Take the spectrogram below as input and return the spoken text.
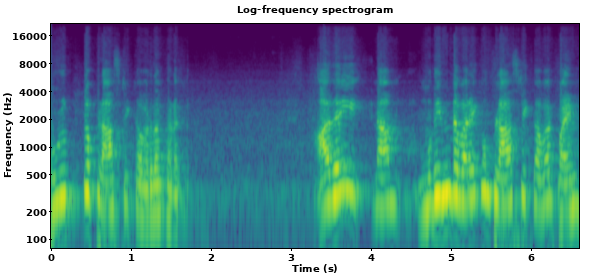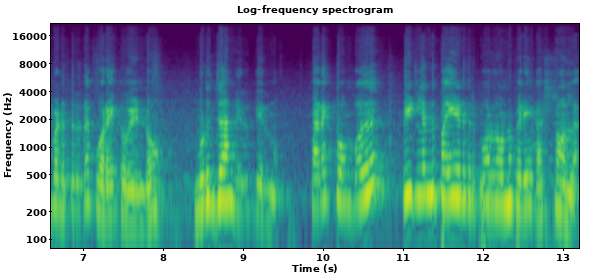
முழுக்க பிளாஸ்டிக் கவர் தான் கிடக்கு. அதை நாம் முடிந்த வரைக்கும் பிளாஸ்டிக் கவர் பயன்படுத்துறத குறைக்க வேண்டும். முடிஞ்சா நிறுத்திடணும். கடைக்கு போகும்போது வீட்டிலேருந்து பை எடுத்துகிட்டு போகிறது ஒன்றும் பெரிய கஷ்டம் இல்லை.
